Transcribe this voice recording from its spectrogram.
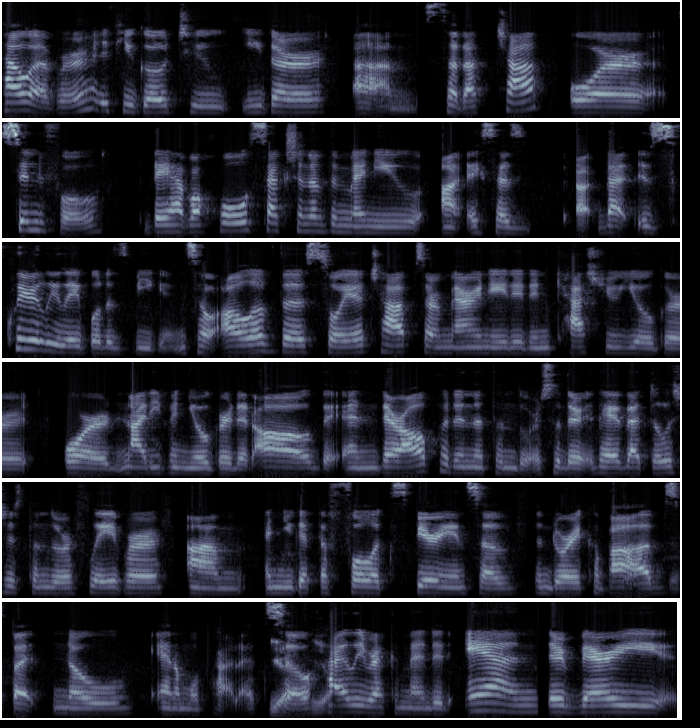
However, if you go to either um, Sadak Chop or Sinful, they have a whole section of the menu. Uh, it says uh, that is clearly labeled as vegan. So all of the soya chops are marinated in cashew yogurt or not even yogurt at all, and they're all put in the tandoor. So they have that delicious tandoor flavor, um, and you get the full experience of tandoori kebabs, Yeah. but no animal products. Yeah, so yeah. highly recommended. And they're very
